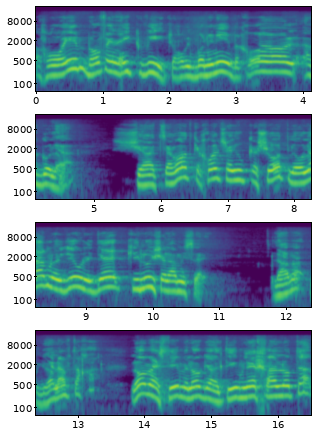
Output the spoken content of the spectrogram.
אנחנו רואים באופן עקבי, כשאנחנו מתבוננים בכל הגולה, שהצרות ככל שהיו קשות, לעולם לא הגיעו לידי כילוי של עם ישראל. למה? בגלל ההבטחה. לא מאסתים ולא גאלתים לכלותם.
